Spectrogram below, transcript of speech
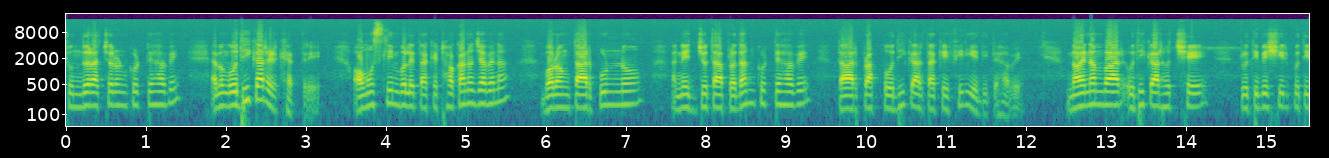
সুন্দর আচরণ করতে হবে এবং অধিকারের ক্ষেত্রে অমুসলিম বলে তাকে ঠকানো যাবে না, বরং তার পূর্ণ ন্যায্যতা প্রদান করতে হবে, তার প্রাপ্য অধিকার তাকে ফিরিয়ে দিতে হবে। নয় নম্বর অধিকার হচ্ছে প্রতিবেশীর প্রতি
